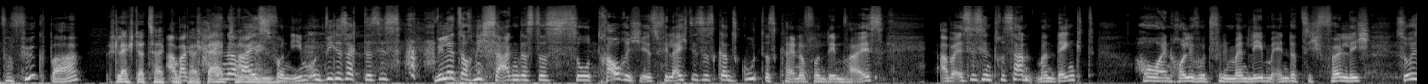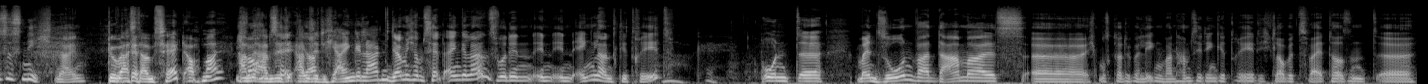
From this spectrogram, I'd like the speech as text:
verfügbar. Schlechter Zeitpunkt. Aber halt. keiner weiß von ihm. Und wie gesagt, das ist, will jetzt auch nicht sagen, dass das so traurig ist. Vielleicht ist es ganz gut, dass keiner von dem weiß. Aber es ist interessant. Man denkt, oh, ein Hollywood-Film, mein Leben ändert sich völlig. So ist es nicht, nein. Du warst am Set auch mal? Ich haben, haben, Set, sie, haben ja. sie dich eingeladen? Die haben mich am Set eingeladen. Es wurde in, in, in England gedreht. Ah, okay. Und äh, mein Sohn war damals, äh, ich muss gerade überlegen, wann haben sie den gedreht? Ich glaube 2016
